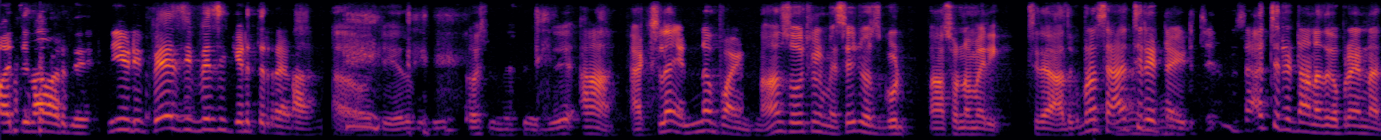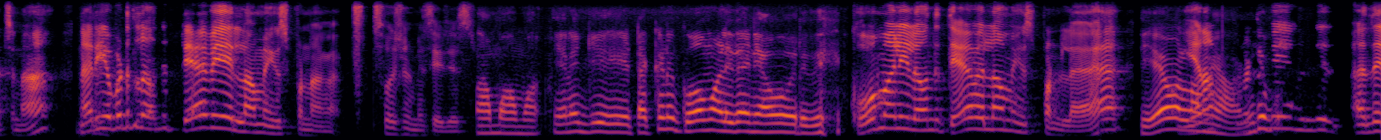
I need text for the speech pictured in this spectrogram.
பாச்சு தான் வருது. நீ இப்படி பேசி பேசி கெடுத்துடுறேடா. ஓகே சோஷியல் மெசேஜ் ஆ ஆக்சுவலா என்ன பாயிண்ட்னா சோஷியல் மெசேஜ் வாஸ் குட் நான் சொன்ன மாதிரி. சரி அதுக்கப்புறம் சேச்சுரேட் ஆயிடுச்சு. சேச்சுரேட் ஆனதுக்கு அப்புறம் என்னாச்சுன்னா நிறைய படத்துல வந்து தேவையே இல்லாம யூஸ் பண்ணாங்க சோஷியல் மெசேஜஸ் ஆமா ஆமா எனக்கு டக்குன்னு கோமாளி தான் ஞாபகம் வருது. கோமாளியில வந்து தேவையில்லாம யூஸ் பண்ணல. தேவையில்லாம வந்து அது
